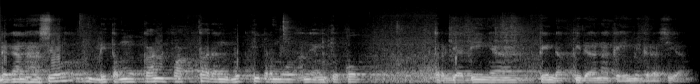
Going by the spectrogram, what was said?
dengan hasil ditemukan fakta dan bukti permulaan yang cukup terjadinya tindak pidana keimigrasian.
